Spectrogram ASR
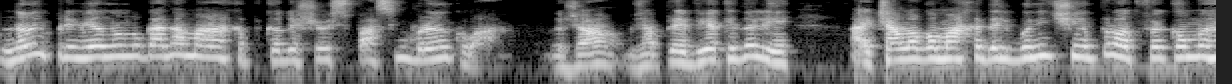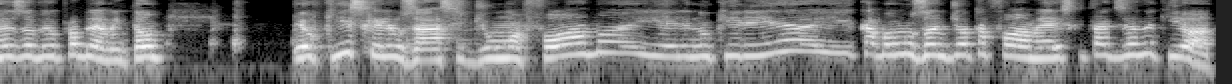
não imprimia no lugar da marca, porque eu deixei o espaço em branco lá. Eu já, já previ aquilo ali. Aí tinha a logomarca dele bonitinho. Pronto, foi como eu resolvi o problema. Então, eu quis que ele usasse de uma forma e ele não queria e acabamos usando de outra forma. É isso que está dizendo aqui, ó.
